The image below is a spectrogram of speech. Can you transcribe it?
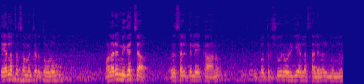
കേരളത്തെ സംബന്ധിച്ചിടത്തോളം വളരെ മികച്ച റിസൾട്ടിലേക്കാണ് ഇപ്പോൾ തൃശ്ശൂർ ഒഴികെയുള്ള സ്ഥലങ്ങളിൽ നിന്ന്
